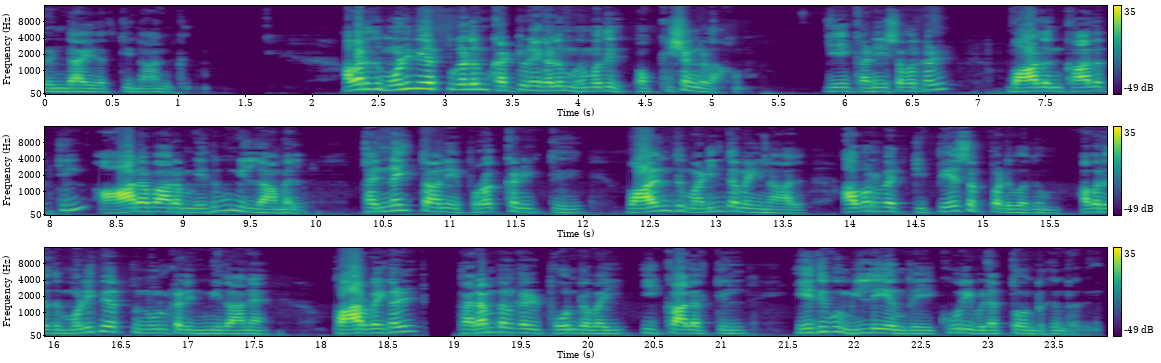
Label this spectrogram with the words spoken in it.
ரெண்டாயிரத்தி நான்கு. அவரது மொழிபெயர்ப்புகளும் கட்டுரைகளும் எமது பொக்கிஷங்களாகும். ஏ. கணேஷ் அவர்கள் வாழும் காலத்தில் ஆரவாரம் எதுவும் இல்லாமல் தன்னைத்தானே புறக்கணித்து வாழ்ந்து மடிந்தமையினால் அவர் பற்றி பேசப்படுவதும் அவரது மொழிபெயர்ப்பு நூல்களின் மீதான பார்வைகள் பரம்பல்கள் போன்றவை இக்காலத்தில் எதுவும் இல்லை என்றே கூறிவிடத் தோன்றுகின்றது.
